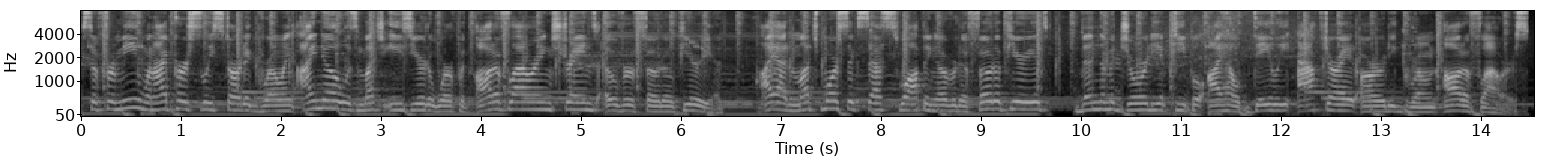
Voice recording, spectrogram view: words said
So for me, when I personally started growing, I know it was much easier to work with autoflowering strains over photoperiod. I had much more success swapping over to photoperiods than the majority of people I helped daily after I had already grown autoflowers.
